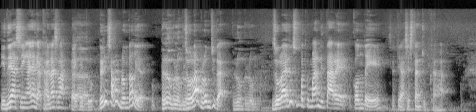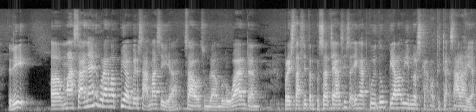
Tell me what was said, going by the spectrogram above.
intinya singanya nggak ganas lah kayak gitu. Jadi sampai belum tahu ya. Belum, belum, belum. Zola belum juga. Belum, belum. Zola itu sempat kemarin ditarik Conte jadi asisten juga. Jadi eh, masanya ini kurang lebih hampir sama sih ya, tahun 90-an dan prestasi terbesar Chelsea seingatku itu Piala Winners kalau tidak salah ya.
